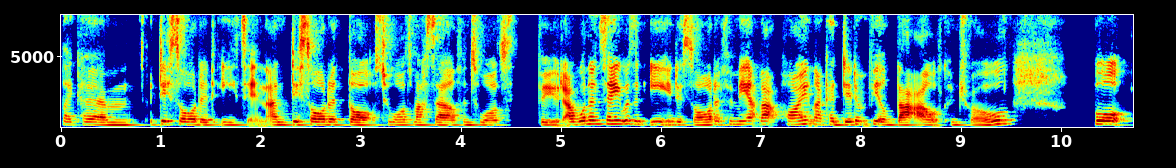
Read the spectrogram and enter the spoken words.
like um disordered eating and disordered thoughts towards myself and towards food. I wouldn't say it was an eating disorder for me at that point like i didn't feel that out of control but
